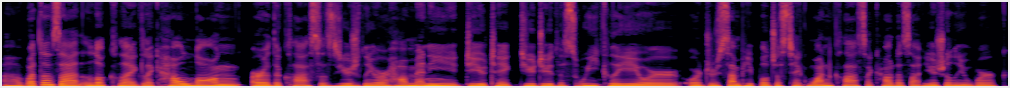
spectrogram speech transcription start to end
uh, what does that look like? Like, how long are the classes usually, or how many do you take? Do you do this weekly, or or do some people just take one class? Like, how does that usually work?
